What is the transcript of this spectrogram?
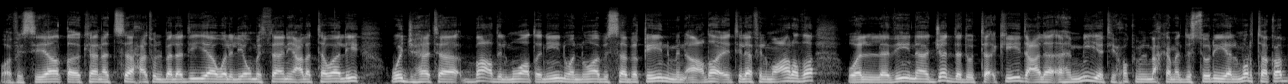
وفي السياق كانت ساحة البلدية ولليوم الثاني على التوالي وجهة بعض المواطنين والنواب السابقين من أعضاء ائتلاف المعارضة والذين جددوا التأكيد على أهمية حكم المحكمة الدستورية المرتقب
